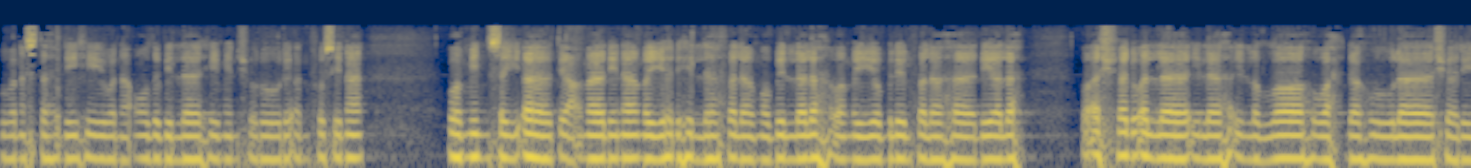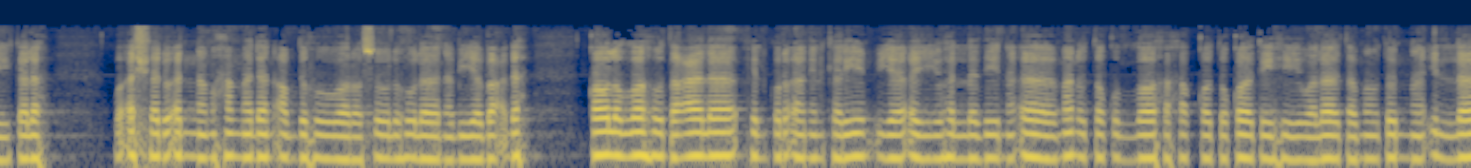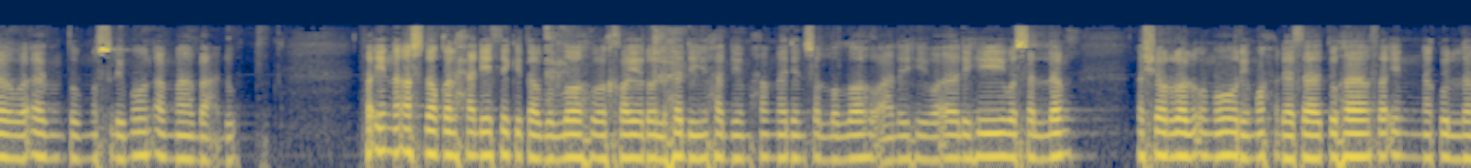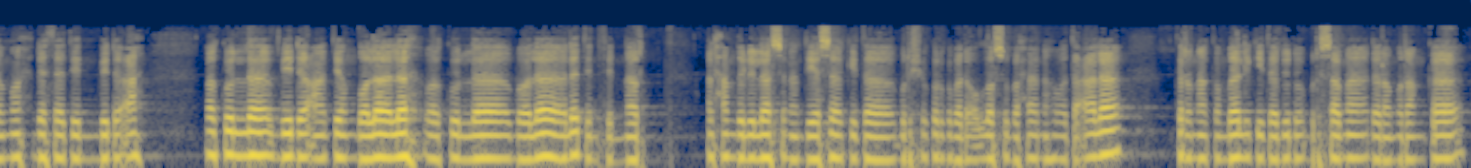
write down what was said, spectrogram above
ونستهديه ونعوذ بالله من شرور أنفسنا ومن سيئات أعمالنا. من يهده الله فلا مضل له ومن يضلل فلا هادي له. وأشهد أن لا إله إلا الله وحده لا شريك له. وأشهد أن محمدا عبده ورسوله لا نبي بعده. قال الله تعالى في القرآن الكريم يا أيها الذين آمنوا اتقوا الله حق تقاته ولا تموتن إلا وأنتم مسلمون أما بعد. فإن أصدق الحديث كتاب الله وخير الهدي هدي محمد صلى الله عليه وآله وسلم أشر الأمور محدثاتها فإن كل محدثة بدعة kullu bid'atin dhalalah wa kullu dhalalatin finnar. Alhamdulillah senantiasa kita bersyukur kepada Allah Subhanahu wa taala karena kembali kita duduk bersama dalam rangka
